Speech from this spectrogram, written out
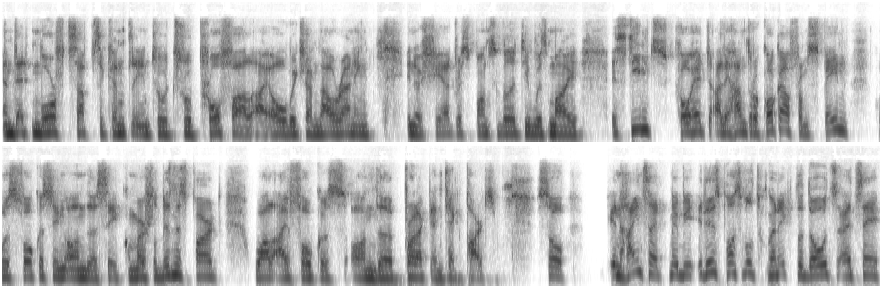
and that morphed subsequently into a True Profile IO, which I'm now running in a shared responsibility with my esteemed co-head Alejandro Coca from Spain, who's focusing on the say commercial business part, while I focus on the product and tech part. So in hindsight, maybe it is possible to connect the dots. I'd say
